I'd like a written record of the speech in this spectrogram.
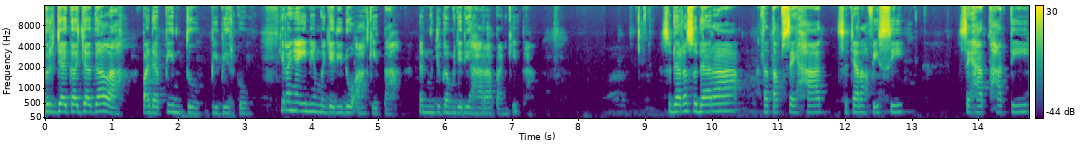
berjaga-jagalah pada pintu bibirku. Kiranya ini menjadi doa kita dan juga menjadi harapan kita. Saudara-saudara, tetap sehat secara fisik, sehat hati,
